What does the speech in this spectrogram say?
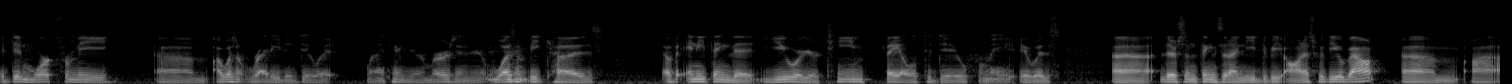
it didn't work for me. Um, I wasn't ready to do it when I came to your immersion, and it wasn't because of anything that you or your team failed to do for me. It was uh, there's some things that I need to be honest with you about." Um, uh,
